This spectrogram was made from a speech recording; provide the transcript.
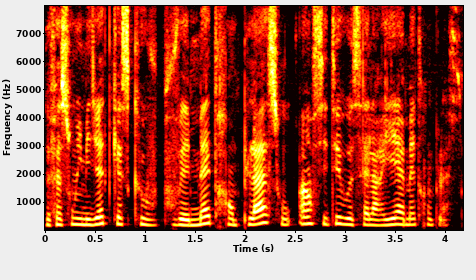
De façon immédiate, qu'est-ce que vous pouvez mettre en place ou inciter vos salariés à mettre en place?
